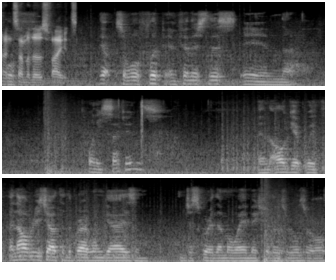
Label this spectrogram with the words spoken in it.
in Cool. some of those fights. Yep, so we'll flip and finish this in uh, 20 seconds. And I'll get with, and I'll reach out to the Brad One guys and, and just square them away, make sure those rules are all,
